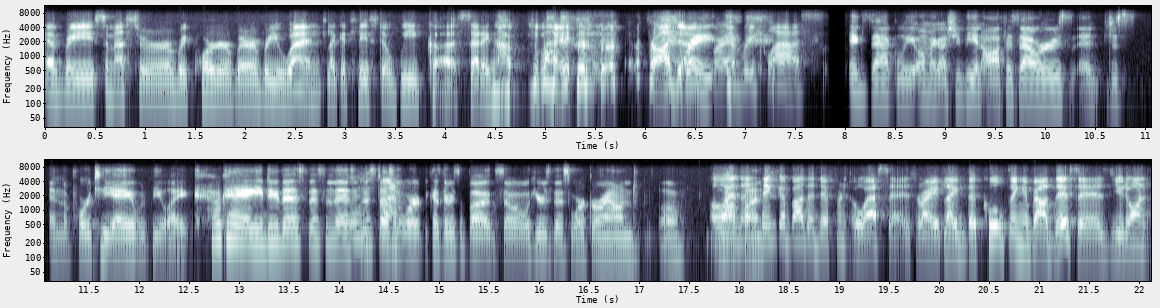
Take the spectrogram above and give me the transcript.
every semester, every quarter, wherever you went, like at least a week uh, setting up my project right. for every class. Exactly. Oh my gosh, you'd be in office hours and just and the poor TA would be like, okay, you do this, this, and this. This doesn't work because there's a bug. So here's this workaround. Oh, oh and then think about the different OSs, right? Like the cool thing about this is you don't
